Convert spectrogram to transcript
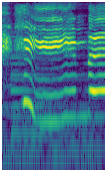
Imela.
